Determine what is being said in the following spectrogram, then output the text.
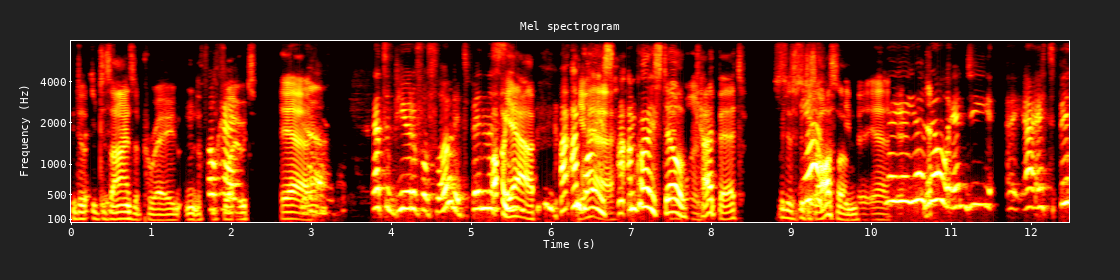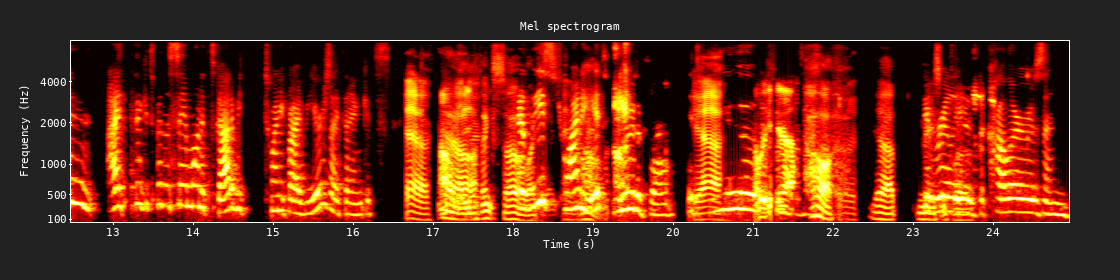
who, de- who designs the parade and the, the Okay. float. Yeah. Yeah. That's a beautiful float. It's been the same. Oh same. yeah, I, I'm glad he's, I'm glad he still kept it, which is which is awesome. It, yeah. Yeah, yeah, yeah. Yeah. No, Andy, uh, it's been. I think it's been the same one. It's got to be 25 years. I think it's Yeah. Oh, yeah, yeah. I think so. at like- least 20. wow. It's beautiful. It's Yeah. beautiful. Oh, yeah. Oh yeah, It really float. is the colors and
